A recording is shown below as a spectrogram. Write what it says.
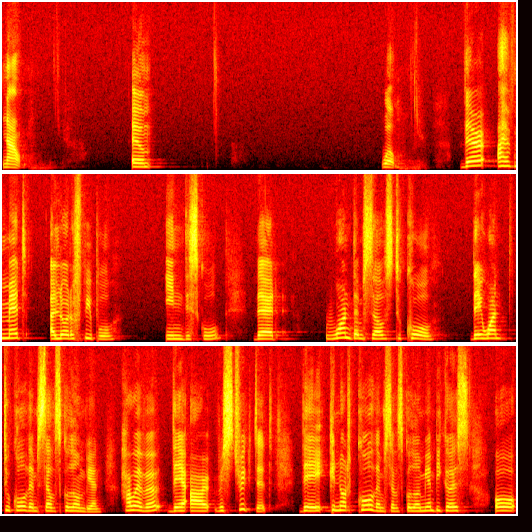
Now, um, well, there I have met a lot of people in this school that want themselves to call they want to call themselves Colombian. However, they are restricted. They cannot call themselves Colombian because of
